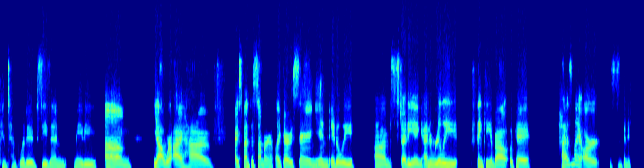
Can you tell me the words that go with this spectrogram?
contemplative season maybe um yeah where i have i spent the summer like i was saying in italy um studying and really thinking about okay has my art this has been a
